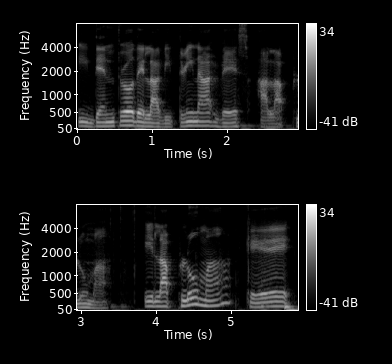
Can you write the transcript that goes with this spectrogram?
y dentro de la vitrina ves a la pluma y la pluma, que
